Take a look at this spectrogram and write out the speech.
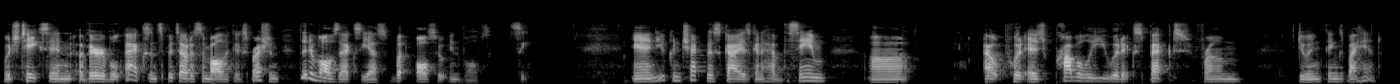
which takes in a variable x and spits out a symbolic expression that involves x, yes, but also involves c. And you can check this guy is going to have the same uh, output as probably you would expect from doing things by hand.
